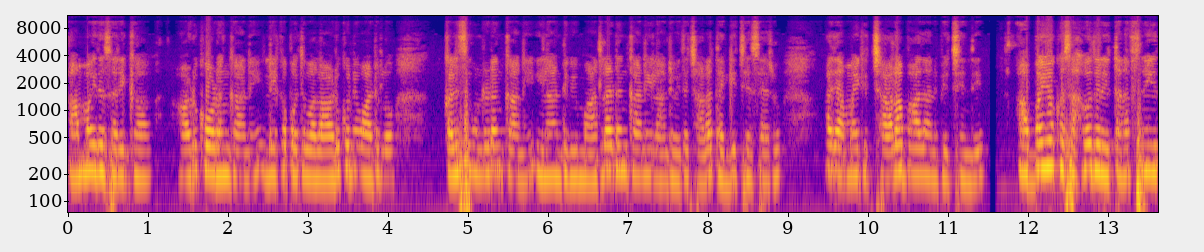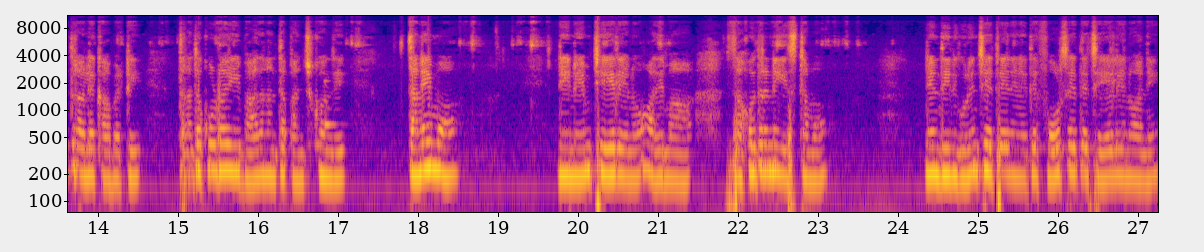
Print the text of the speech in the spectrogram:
ఆ అమ్మాయితో సరిగ్గా ఆడుకోవడం కానీ లేకపోతే వాళ్ళు ఆడుకునే వాటిలో కలిసి ఉండడం కానీ ఇలాంటివి మాట్లాడడం కానీ ఇలాంటివి అయితే చాలా తగ్గించేశారు అది అమ్మాయికి చాలా బాధ అనిపించింది. ఆ అబ్బాయి యొక్క సహోదరి తన స్నేహితురాలే కాబట్టి తనతో కూడా ఈ బాధనంతా పంచుకుంది. తనేమో నేనేం చేయలేను అది మా సహోదరుని ఇష్టము. నేను దీని గురించి అయితే నేనైతే ఫోర్స్ అయితే చేయలేను అని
